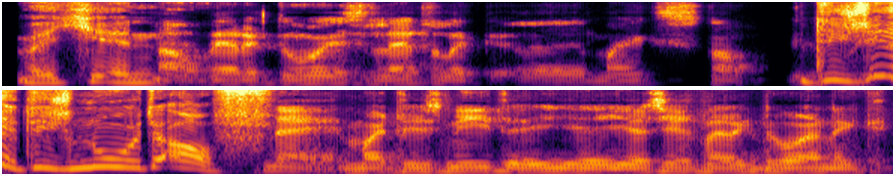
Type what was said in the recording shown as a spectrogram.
Weet je, en, nou, werk door is letterlijk, uh, maar ik snap. Het is, het is nooit af. Nee, maar het is niet, uh, je, je zegt werk door en ik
